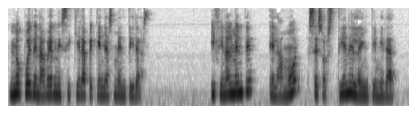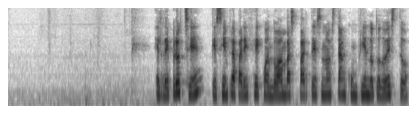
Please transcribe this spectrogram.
No pueden haber ni siquiera pequeñas mentiras. Y finalmente, el amor se sostiene en la intimidad. El reproche, que siempre aparece cuando ambas partes no están cumpliendo todo esto,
